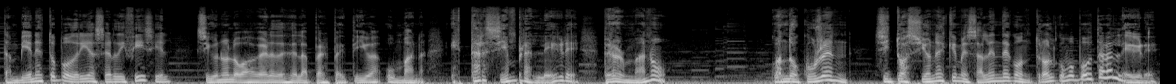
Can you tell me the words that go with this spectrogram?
También esto podría ser difícil si uno lo va a ver desde la perspectiva humana. Estar siempre alegre, pero hermano, cuando ocurren situaciones que me salen de control, ¿cómo puedo estar alegre?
